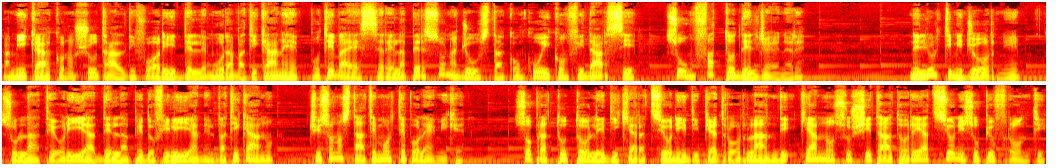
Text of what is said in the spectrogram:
L'amica conosciuta al di fuori delle mura vaticane poteva essere la persona giusta con cui confidarsi su un fatto del genere. Negli ultimi giorni, sulla teoria della pedofilia nel Vaticano, ci sono state molte polemiche, soprattutto le dichiarazioni di Pietro Orlandi che hanno suscitato reazioni su più fronti.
